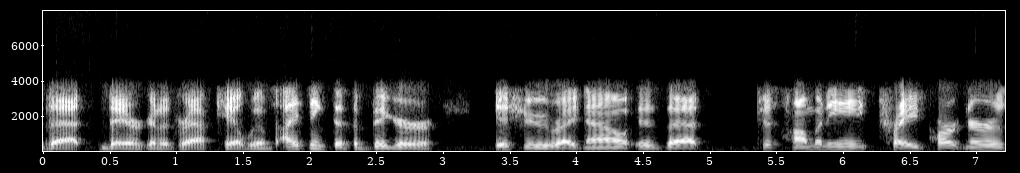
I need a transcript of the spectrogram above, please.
that they are going to draft Caleb Williams. I think that the bigger issue right now is that just how many trade partners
